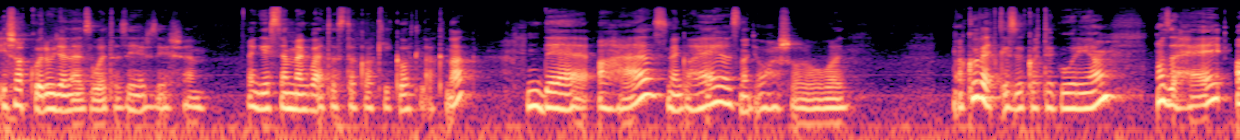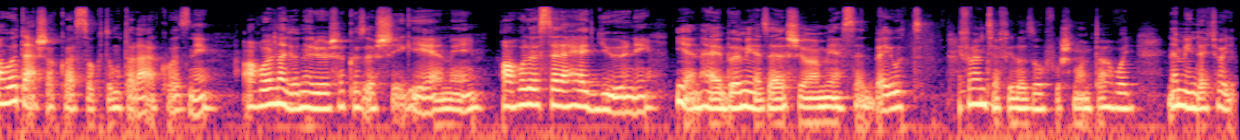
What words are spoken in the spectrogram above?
és akkor ugyanez volt az érzésem. Egészen megváltoztak, akik ott laknak, de a ház, meg a hely az nagyon hasonló volt. A következő kategória az a hely, ahol társakkal szoktunk találkozni ahol nagyon erős a közösségi élmény, ahol össze lehet gyűlni. Ilyen helyből mi az első, ami eszedbe jut? A francia filozófus mondta, hogy nem mindegy, hogy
